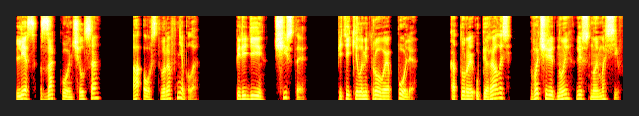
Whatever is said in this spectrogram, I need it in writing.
лес закончился, а остворов не было. Впереди чистое пятикилометровое поле, которое упиралось в очередной лесной массив.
